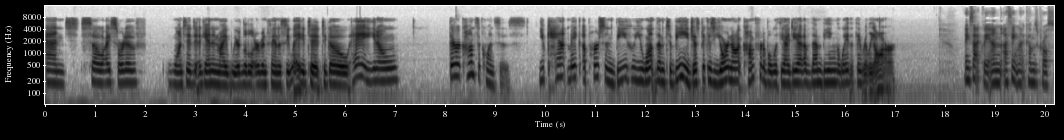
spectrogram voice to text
And so i sort of wanted again in my weird little urban fantasy way to to go hey you know there are consequences. You can't make a person be who you want them to be just because you're not comfortable with the idea of them being the way that they really are. Exactly and i think that comes across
